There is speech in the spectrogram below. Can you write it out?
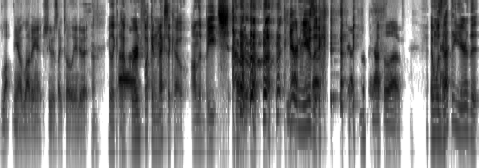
lo- you know loving it. She was like totally into it. You're like, "Uh, we're in fucking Mexico on the beach, Oh, hearing music. Yeah, nothing not to love. And was And- that the year that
